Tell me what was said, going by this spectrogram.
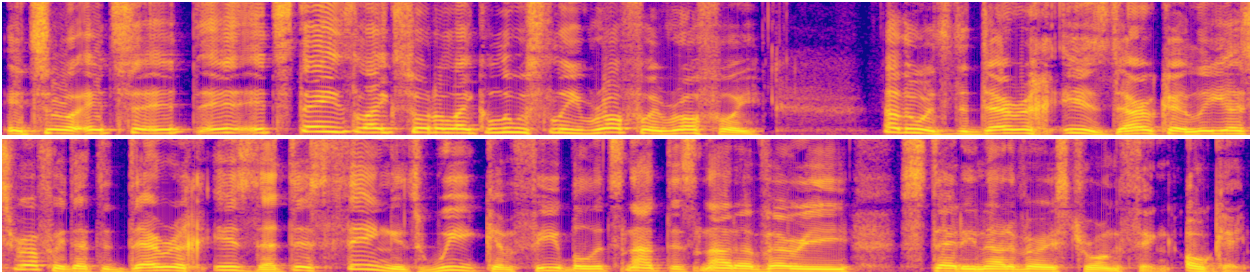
it's a, it's a, it, it stays like sort of like loosely, roughly, roughly. In other words, the derech is derech eliyas roughly That the derech is that this thing is weak and feeble. It's not. It's not a very steady, not a very strong thing. Okay,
